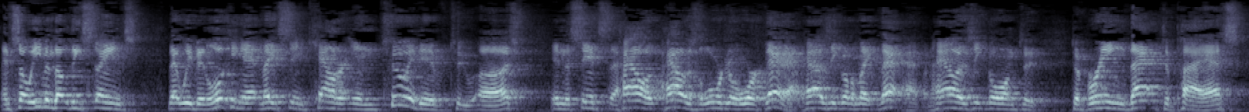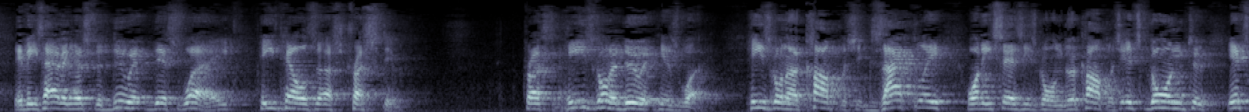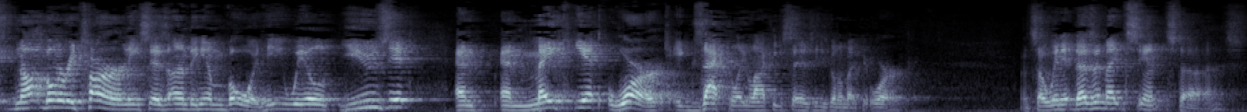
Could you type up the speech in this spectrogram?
And so even though these things that we've been looking at may seem counterintuitive to us in the sense that how, how is the Lord going to work that out? How is he going to make that happen? How is he going to, to bring that to pass if he's having us to do it this way? He tells us trust him. Trust him. He's going to do it his way. He's going to accomplish exactly what he says he's going to accomplish. It's going to, it's not going to return, he says, unto him void. He will use it and, and make it work exactly like he says he's going to make it work. And so when it doesn't make sense to us,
